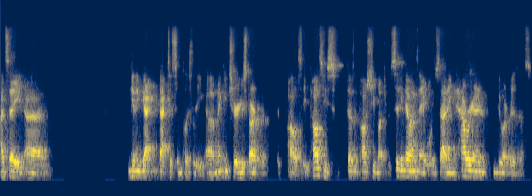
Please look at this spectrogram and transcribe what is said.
I'd say uh, getting back back to simplicity, uh, making sure you start with, policy. Policies doesn't cost you much, but sitting down at the table, deciding how we're going to do our business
